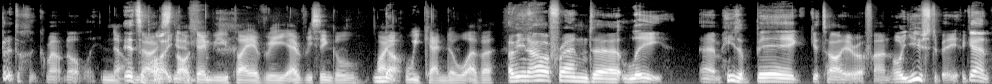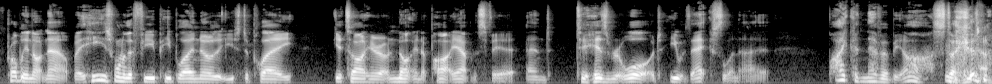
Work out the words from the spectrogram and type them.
but it doesn't come out normally. No, it's no, a it's not a game you play every every single like No. weekend or whatever. I mean, our friend uh, Lee, um, he's a big Guitar Hero fan, or used to be. Again, probably not now, but he's one of the few people I know that used to play Guitar Hero not in a party atmosphere. And to his reward, he was excellent at it. But I could never be asked. I couldn't.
